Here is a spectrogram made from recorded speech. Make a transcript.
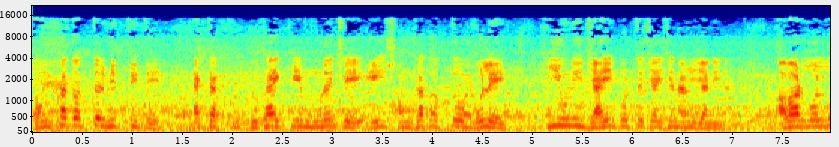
সংখ্যাতত্ত্বের ভিত্তিতে একটা কোথায় কে মরেছে, এই সংখ্যাতত্ত্ব বলে কি উনি জাহির করতে চাইছেন আমি জানি না। আবার বলব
